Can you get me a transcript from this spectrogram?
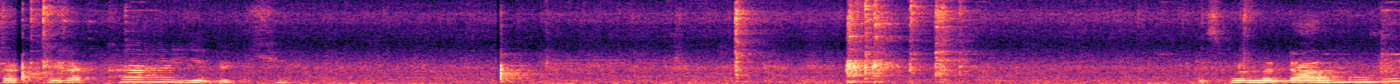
करके रखा है, ये देखिए। इसमें मैं डाल दूँगी।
